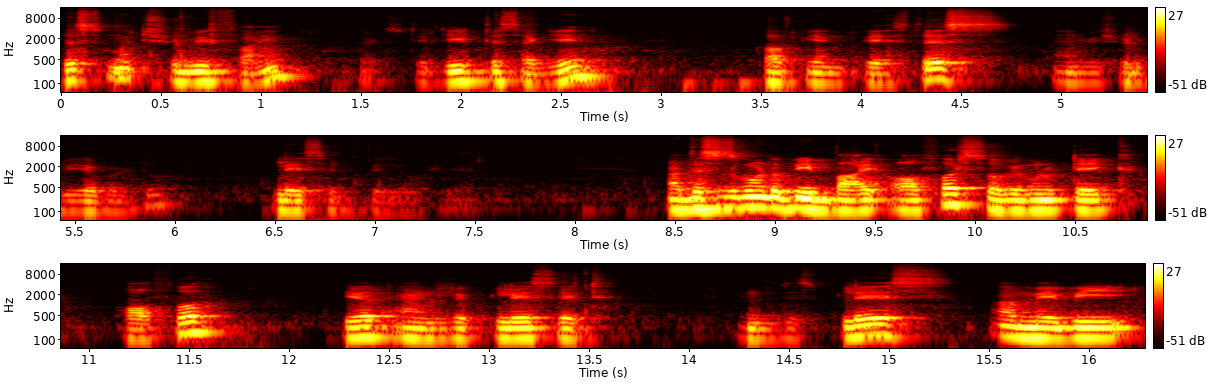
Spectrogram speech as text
this much should be fine. Let's delete this again. Copy and paste this and we should be able to place it below here. Now this is going to be by offer so we're going to take offer here and replace it in this place or maybe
